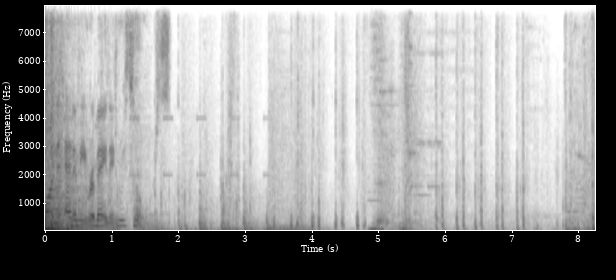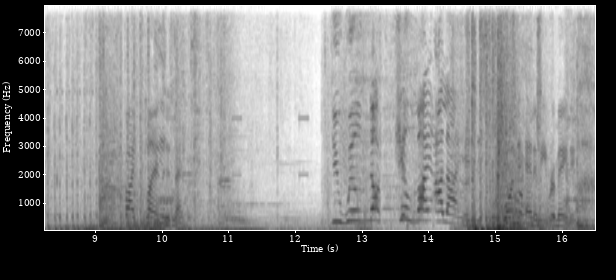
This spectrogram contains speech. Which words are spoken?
One enemy remaining. Three planted. You will not kill my ally! One enemy remaining.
